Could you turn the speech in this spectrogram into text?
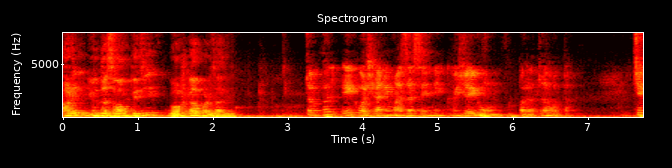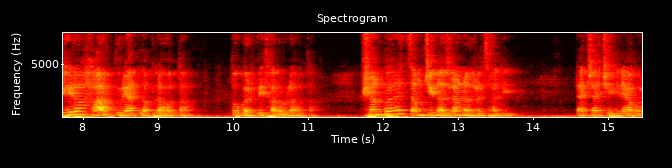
आणि युद्ध समाप्तीची घोषणा पण झाली. तब्बल एक वर्षाने माझा सैनिक विजयी होऊन परतला होता. चेहरा हार तुऱ्यात लपला होता. तो गर्दीत हरवला होता. क्षणभरच आमची नजरानजर झाली. त्याच्या चेहऱ्यावर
